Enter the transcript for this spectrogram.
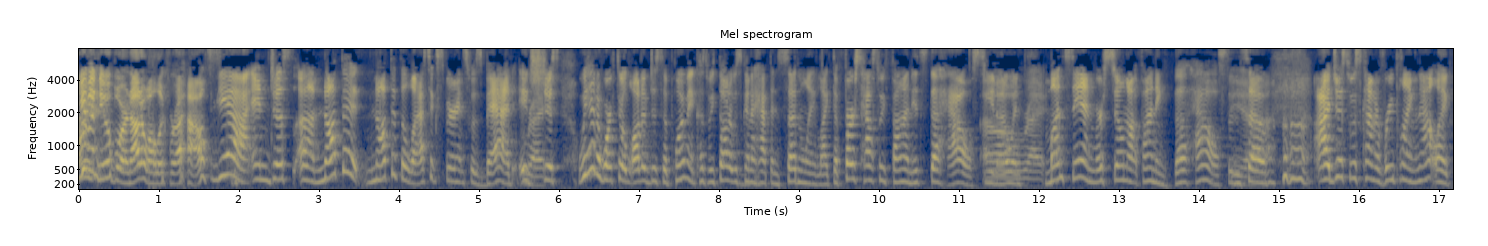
We have a newborn. I don't want to look for a house." yeah and just um not that not that the last experience was bad it's Right. just we had to work through a lot of disappointment because we thought it was going to happen suddenly like the first house we find it's the house you know Oh, and right. months in we're still not finding the house. And Yeah. so i just was kind of replaying that like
